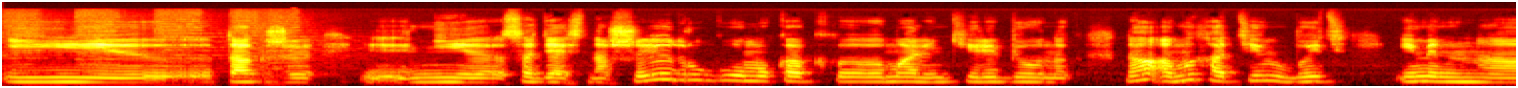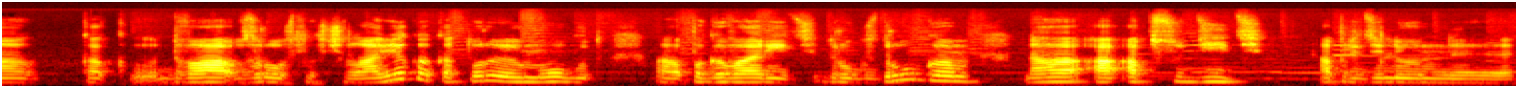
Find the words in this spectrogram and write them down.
и также э, не садясь на шею другому, как маленький ребенок, да, а мы хотим быть именно как два взрослых человека, которые могут а, поговорить друг с другом, да, а, обсудить определенные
